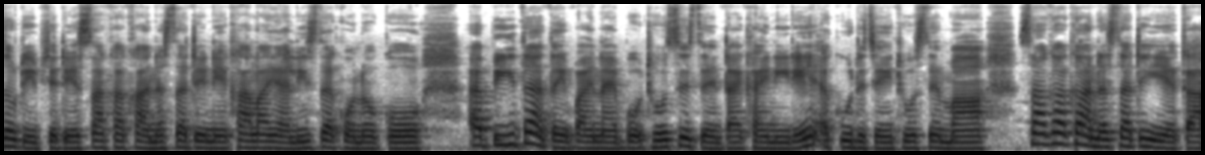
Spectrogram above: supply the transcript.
ချုပ်တွေဖြစ်တဲ့စခခ21နဲ့ခလာရ49တို့ကိုအပိသက်သိမ်းပိုက်နိုင်ဖို့ထိုးစစ်ဆင်တိုက်ခိုက်နေတဲ့အခုတစ်ကြိမ်ထိုးစစ်မှာစခခ21ရဲ့ကာ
